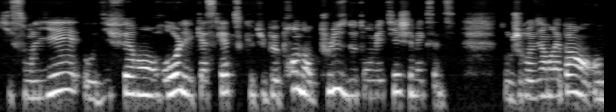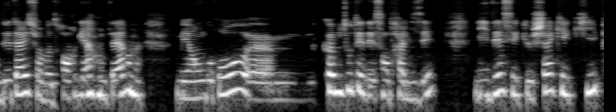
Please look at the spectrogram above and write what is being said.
qui sont liés aux différents rôles et casquettes que tu peux prendre en plus de ton métier chez Make Sense. Donc je reviendrai pas en, détail sur notre organe interne, mais en gros, comme tout est décentralisé, l'idée c'est que chaque équipe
